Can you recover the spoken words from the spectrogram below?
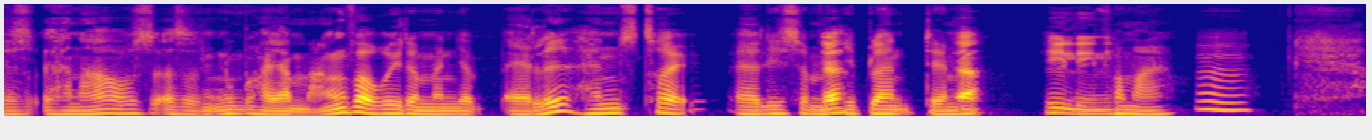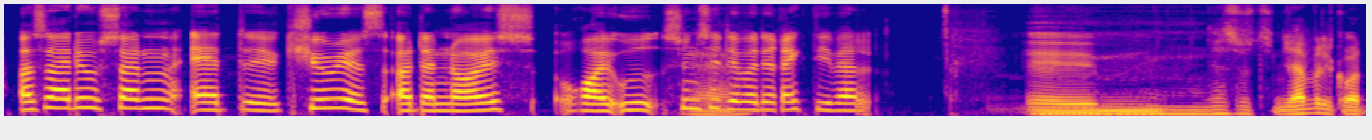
yes, han har også, altså nu har jeg mange favoritter, men jeg, alle hans tre er ligesom Ja. iblandt dem Ja, ja. helt enig. for mig. Mm. Og så er det jo sådan, at uh, Curious og The Noise røg ud. Synes ja. I, det var det rigtige valg? Øhm, Mm, Jeg synes, jeg vil godt,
